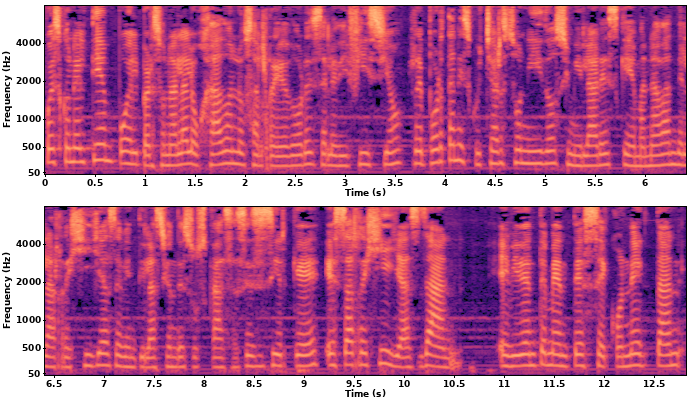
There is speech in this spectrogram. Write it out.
pues con el tiempo el personal alojado en los alrededores del edificio reportan escuchar sonidos similares que emanaban de las rejillas de ventilación de sus casas, es decir, que esas rejillas dan evidentemente se conectan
